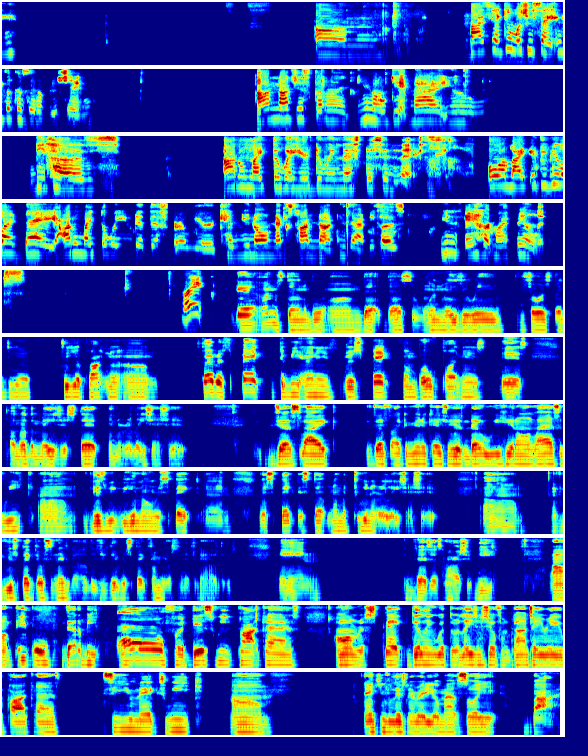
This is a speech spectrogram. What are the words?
um by taking what you say into consideration. I'm not just gonna, you know, get mad at you because I don't like the way you're doing this, this, and this. Or like if you be like, "Hey, I don't like the way you did this earlier. Can you know next time not do that because you it hurt my feelings." Right? Yeah, understandable. Um, that that's one major way you show respect to your to your partner. Um, for respect, to be honest, respect from both partners is another major step in the relationship. Just like just like communication is that what we hit on last week. Um, this week we hit on respect, and respect is step number two in a relationship. Um, if you respect your significant others, you get respect from your significant others, and that's just how it should be. Um, people, that'll be all for this week podcast on respect dealing with the relationship from Dante Radio Podcast. See you next week. Um, thank you for listening Radio Massasoit. Bye.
